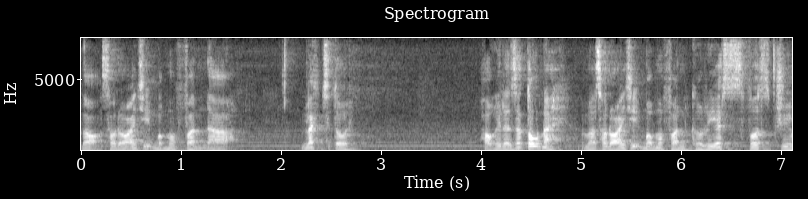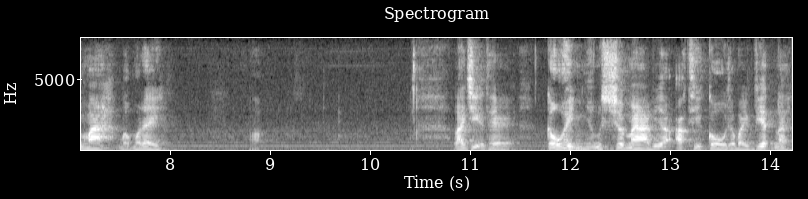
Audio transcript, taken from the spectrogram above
đó sau đó anh chị bấm một phần à, uh, like cho tôi. Họ ghi là rất tốt này. Và sau đó anh chị bấm vào phần create first streamer bấm vào đây là anh chị có thể cấu hình những schema với article cho bài viết này.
